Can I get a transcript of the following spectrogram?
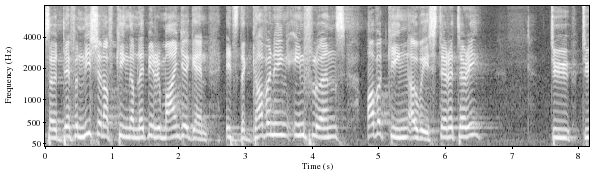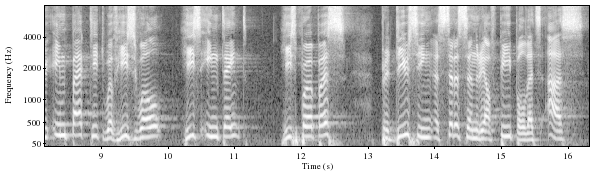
So, definition of kingdom, let me remind you again it's the governing influence of a king over his territory to, to impact it with his will, his intent, his purpose, producing a citizenry of people, that's us,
